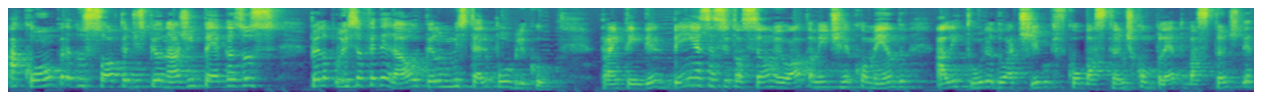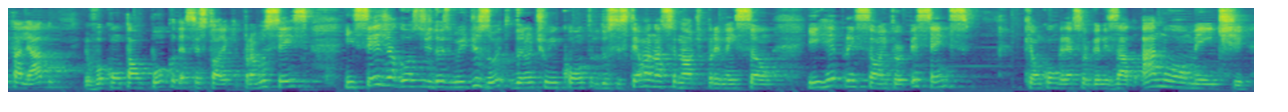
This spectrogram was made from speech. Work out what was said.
a compra do software de espionagem Pegasus pela Polícia Federal e pelo Ministério Público. Para entender bem essa situação, eu altamente recomendo a leitura do artigo que ficou bastante completo, bastante detalhado. Eu vou contar um pouco dessa história aqui para vocês. Em 6 de agosto de 2018, durante o encontro do Sistema Nacional de Prevenção e Repressão a Entorpecentes, que é um congresso organizado anualmente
